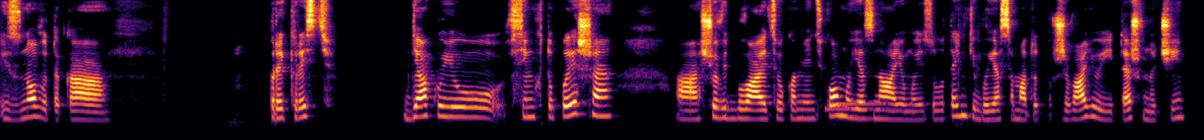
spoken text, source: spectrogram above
і знову така прикрість. Дякую всім, хто пише, що відбувається у Кам'янському. Я знаю, мої золотенькі, бо я сама тут проживаю і теж вночі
